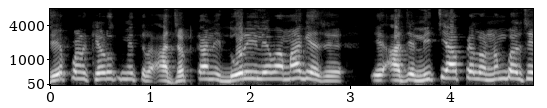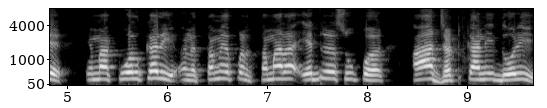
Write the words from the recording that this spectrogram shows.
જે પણ ખેડૂત મિત્ર આ ઝટકાની દોરી લેવા માંગે છે, એ આ જે નીચે આપેલો નંબર છે, એમાં કોલ કરી અને તમે પણ તમારા એડ્રેસ ઉપર આ ઝટકાની દોરી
